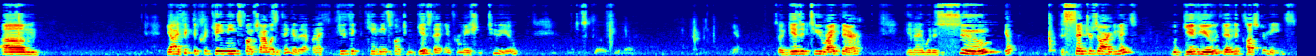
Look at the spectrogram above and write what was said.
Um, yeah, I think the k-means function, I wasn't thinking of that, but I do think the k-means function gives that information to you. Just go. Yeah. So it gives it to you right there. And I would assume, yep, the center's argument would give you then the cluster means.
